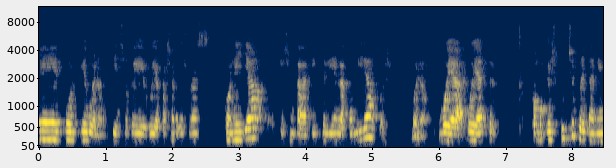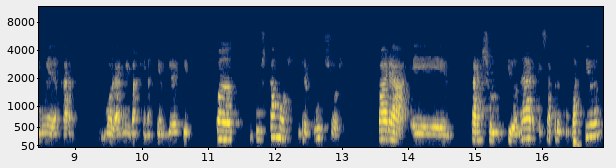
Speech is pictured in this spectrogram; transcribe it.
Eh, porque, bueno, pienso que voy a pasar dos horas con ella, que son cada 15 días la comida, pues, bueno, voy a, voy a hacer como que escucho, pero también voy a dejar volar mi imaginación. Quiero decir, cuando buscamos recursos para, eh, para solucionar esa preocupación,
